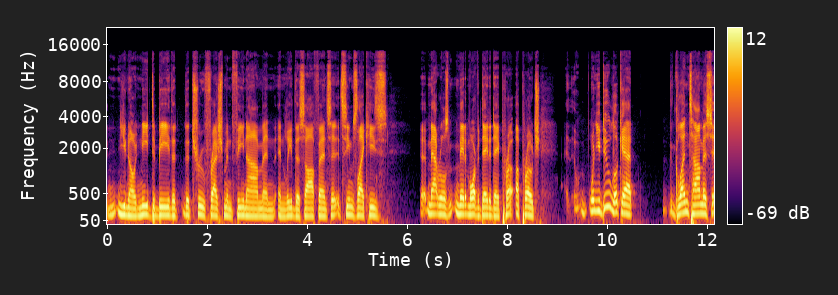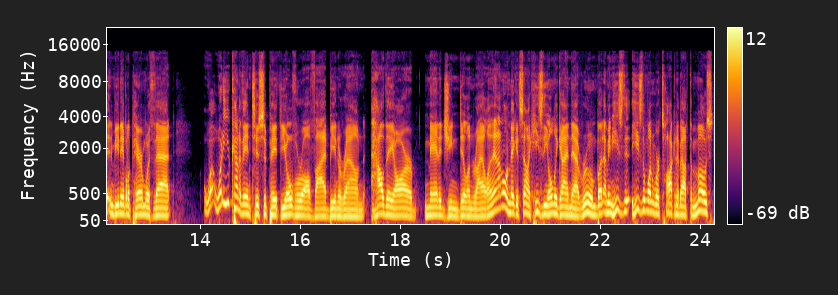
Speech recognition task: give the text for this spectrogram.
you know need to be the the true freshman phenom and and lead this offense. It, it seems like he's Matt Rhule's made it more of a day to day approach. When you do look at Glenn Thomas and being able to pair him with that. What, what do you kind of anticipate the overall vibe being around how they are managing Dylan Raiola? And I don't want to make it sound like he's the only guy in that room, but I mean he's the he's the one we're talking about the most.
